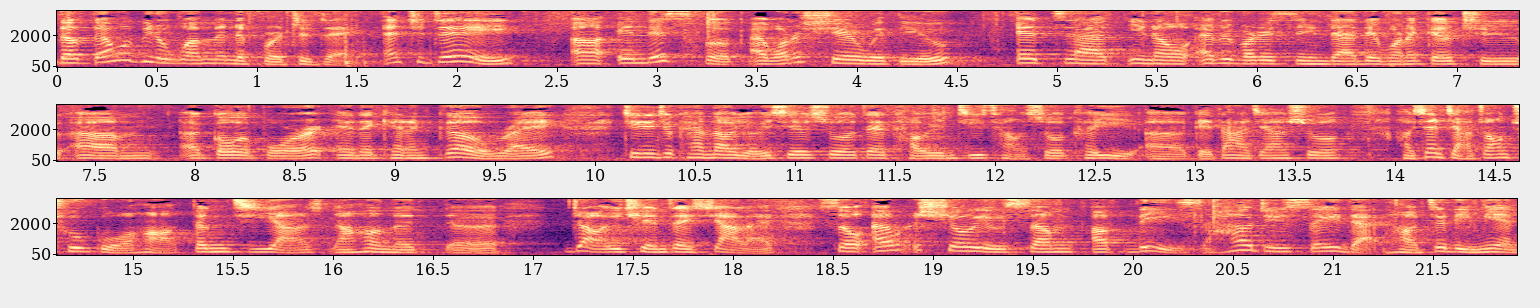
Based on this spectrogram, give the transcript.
Now that will be the one minute for today. And today, uh, in this book, I want to share with you. It's that you know everybody's saying that they want to go to um uh, go aboard and they can't go right。今天就看到有一些说在桃园机场说可以呃给大家说好像假装出国哈登机啊，然后呢呃绕一圈再下来。So I want to show you some of these. How do you say that？哈，这里面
